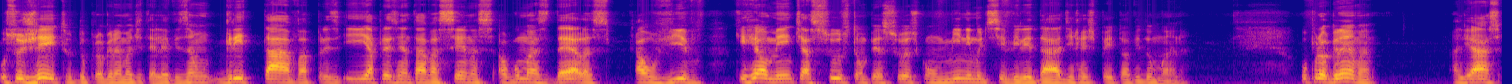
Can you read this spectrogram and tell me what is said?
O sujeito do programa de televisão gritava e apresentava cenas, algumas delas ao vivo, que realmente assustam pessoas com o um mínimo de civilidade e respeito à vida humana. O programa Aliás,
